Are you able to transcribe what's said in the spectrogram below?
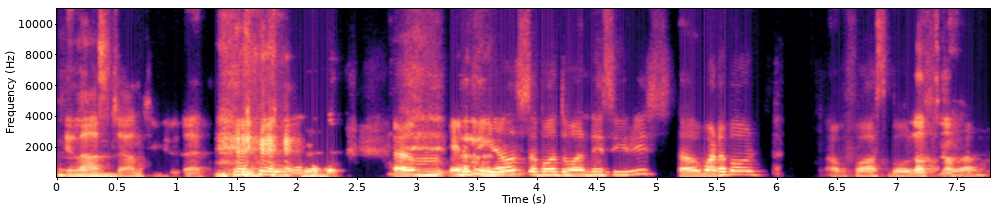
The last chance to do that. um, anything um, else about the one day series? Uh, what about our fast bowlers? Lots of,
